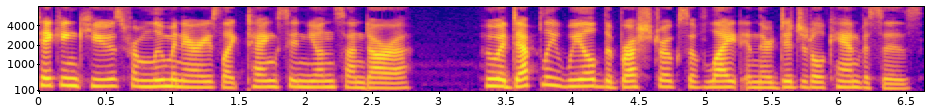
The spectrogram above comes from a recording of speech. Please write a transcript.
Taking cues from luminaries like Tangsin Yun Sandara, who adeptly wield the brushstrokes of light in their digital canvases,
